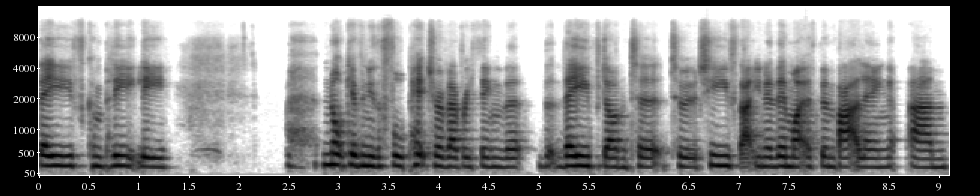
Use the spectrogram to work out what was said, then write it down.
they've completely not given you the full picture of everything that that they've done to to achieve that you know they might have been battling um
